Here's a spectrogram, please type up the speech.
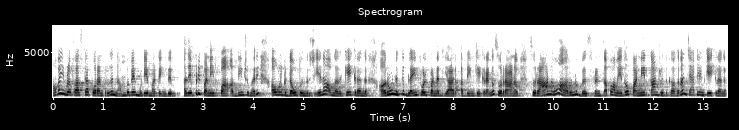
அவன் இவ்வளோ ஃபாஸ்ட்டாக போகிறான்றது நம்பவே முடிய மாட்டேங்குது. அது எப்படி பண்ணியிருப்பான் அப்படின்ற மாதிரி அவங்களுக்கு டவுட் வந்துருச்சு. ஏன்னா அவங்க அதை கேட்குறாங்க அருணுக்கு பிளைண்ட் ஃபோல்ட் பண்ணது யார்? அப்படின்னு கேட்குறாங்க ஸோ ராணவ். ஸோ ராணவும் அருணும் பெஸ்ட் ஃப்ரெண்ட்ஸ் அப்போ அவன் ஏதோ பண்ணியிருக்கான்றதுக்காக தான் ஜாக்லின் கேட்குறாங்க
